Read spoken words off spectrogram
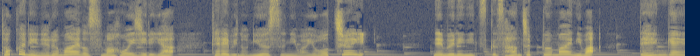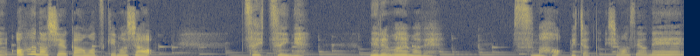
特に寝る前のスマホいじりやテレビのニュースには要注意。眠りにつく30分前には電源オフの習慣をつけましょう。ついついね寝る前までスマホ見ちゃったりしますよね。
